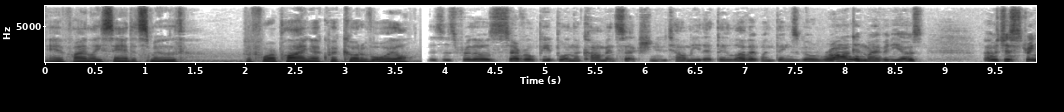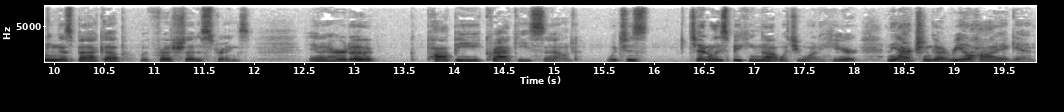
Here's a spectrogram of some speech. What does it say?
and finally sand it smooth before applying a quick coat of oil. This is for those several people in the comment section who tell me that they love it when things go wrong in my videos. I was just stringing this back up with a fresh set of strings and I heard a poppy cracky sound, which is generally speaking not what you want to hear. And the action got real high again.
